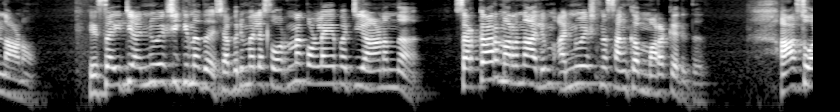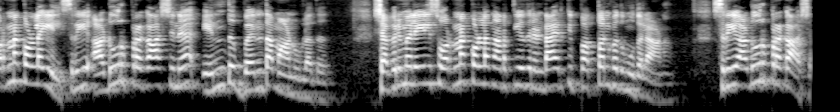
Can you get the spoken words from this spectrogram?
എന്നാണോ? എസ് ഐ ടി അന്വേഷിക്കുന്നത് ശബരിമല സ്വർണക്കൊള്ളയെ പറ്റിയാണെന്ന് സർക്കാർ മറന്നാലും അന്വേഷണ സംഘം മറക്കരുത്. ആ സ്വർണക്കൊള്ളയിൽ ശ്രീ അടൂർ പ്രകാശിന് എന്ത് ബന്ധമാണുള്ളത്? ശബരിമലയിൽ സ്വർണക്കൊള്ള നടത്തിയത് രണ്ടായിരത്തി പത്തൊൻപത് മുതലാണ്. ശ്രീ അടൂർ പ്രകാശ്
